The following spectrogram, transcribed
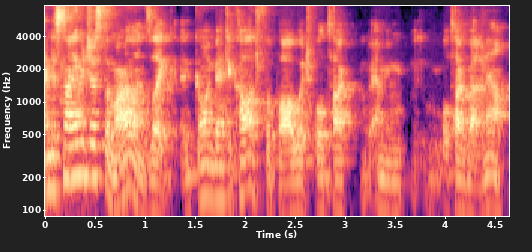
and it's not even just the Marlins. Like going back to college football, which we'll talk. I mean, we'll talk about it now.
